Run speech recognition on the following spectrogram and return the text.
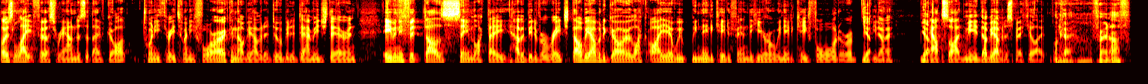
those late first rounders that they've got, 23, 24, I reckon they'll be able to do a bit of damage there. And even if it does seem like they have a bit of a reach, they'll be able to go like, oh yeah, we, we need a key defender here or we need a key forward or a, Yep. you know, Yep. outside mid. They'll be able to speculate. okay, fair enough.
